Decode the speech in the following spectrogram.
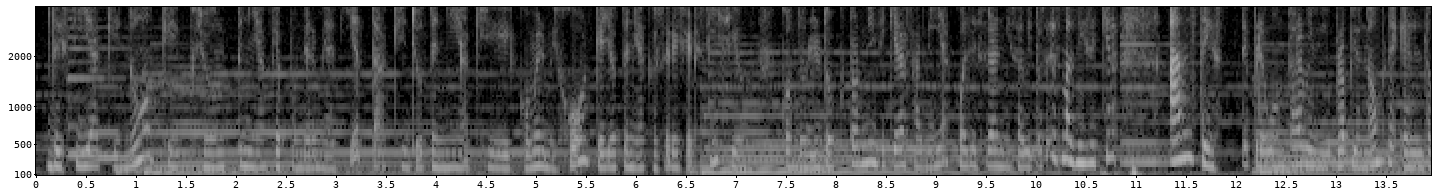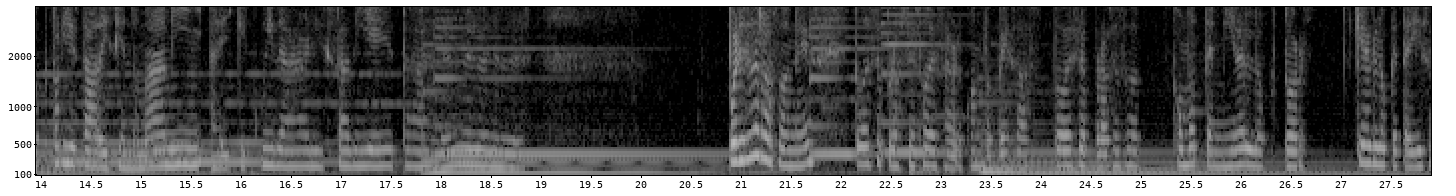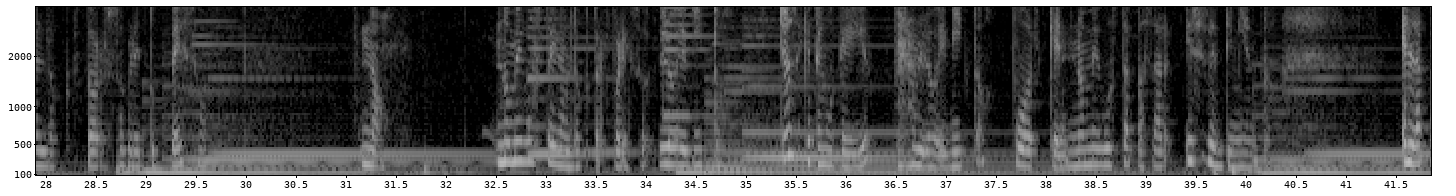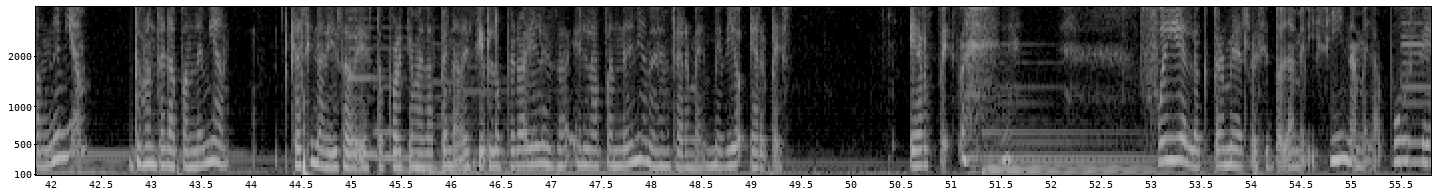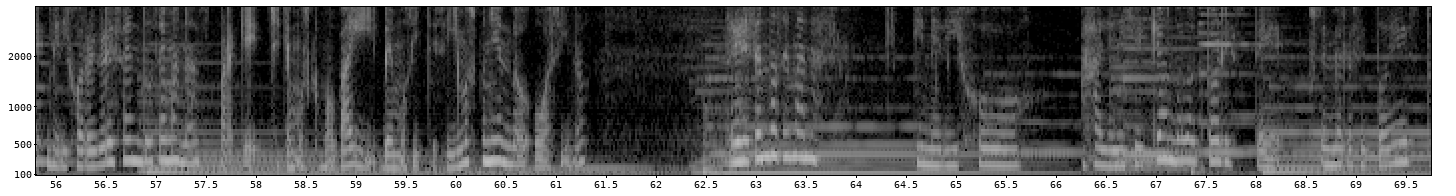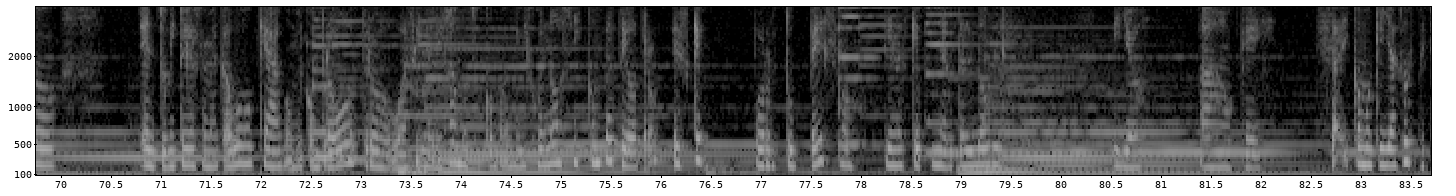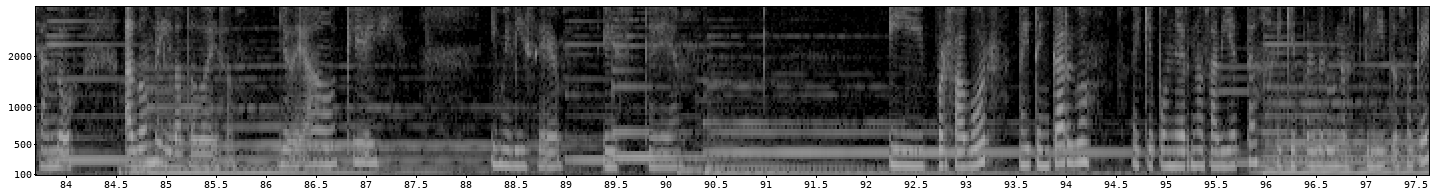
decía que no, que pues, yo tenía que ponerme a dieta, que yo tenía que comer mejor, que yo tenía que hacer ejercicio, cuando el doctor ni siquiera sabía cuáles eran mis hábitos. Es más, ni siquiera antes de preguntarme mi propio nombre, el doctor ya estaba diciendo, mami, hay que cuidar esa dieta. Por esas razones, todo ese proceso de saber cuánto pesas, todo ese proceso de cómo te mira el doctor, qué es lo que te dice el doctor sobre tu peso. No, no me gusta ir al doctor, por eso lo evito. Yo sé que tengo que ir, pero lo evito porque no me gusta pasar ese sentimiento. En la pandemia, durante la pandemia, casi nadie sabe esto porque me da pena decirlo, pero ahí les da, en la pandemia me enfermé, me dio herpes herpes. Fui, el doctor me recetó la medicina, me la puse, me dijo regresa en dos semanas para que chequemos cómo va y vemos si te seguimos poniendo o así, ¿no? Regresé en dos semanas y me dijo, ajá, le dije, ¿qué onda doctor? Este, usted me recetó esto, el tubito ya se me acabó, ¿qué hago? ¿Me compro otro? O así le dejamos. O como me dijo, no, sí, cómprate otro. Es que por tu peso tienes que ponerte el doble. Y yo, ah, ok. Como que ya sospechando a dónde iba todo eso. Yo de, ah, ok. Y me dice, este... Y por favor, ahí te encargo. Hay que ponernos a dieta, hay que perder unos kilitos, ¿ok?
